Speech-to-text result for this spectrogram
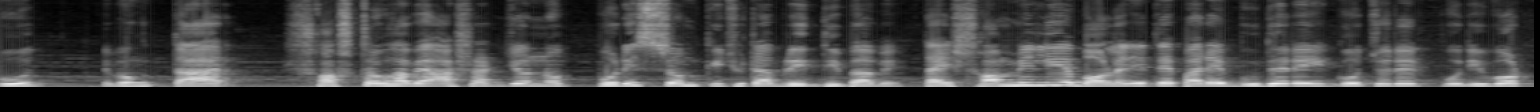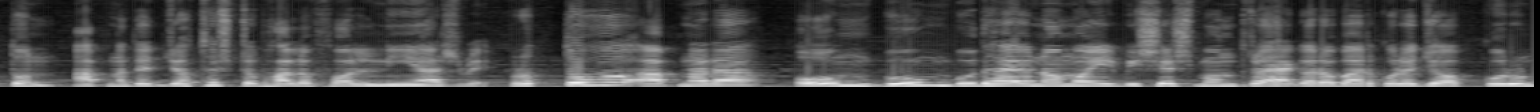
বুধ এবং তার ষষ্ঠভাবে আসার জন্য পরিশ্রম কিছুটা বৃদ্ধি পাবে। তাই সব মিলিয়ে বলা যেতে পারে বুধের এই গোচরের পরিবর্তন আপনাদের যথেষ্ট ভালো ফল নিয়ে আসবে। প্রত্যহ আপনারা ওম বুম বুধায় নম এই বিশেষ মন্ত্র এগারো বার করে জপ করুন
